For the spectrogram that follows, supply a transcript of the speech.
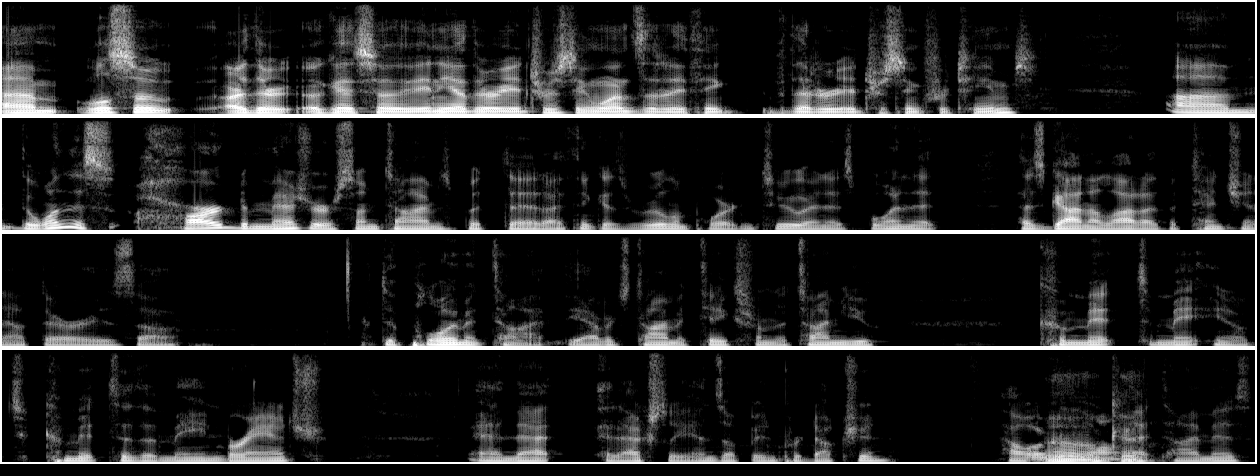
um, well so are there okay so any other interesting ones that i think that are interesting for teams um, the one that's hard to measure sometimes but that i think is real important too and it's one that has gotten a lot of attention out there is uh, deployment time. The average time it takes from the time you commit to ma- you know to commit to the main branch, and that it actually ends up in production. However oh, long that time is,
